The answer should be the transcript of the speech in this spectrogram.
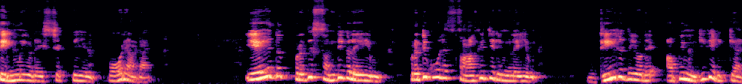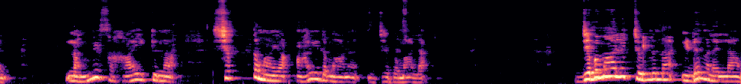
തിന്മയുടെ ശക്തിയിൽ പോരാടാൻ ഏത് പ്രതിസന്ധികളെയും പ്രതികൂല സാഹചര്യങ്ങളെയും ധീരതയോടെ അഭിമുഖീകരിക്കാൻ നമ്മെ സഹായിക്കുന്ന ശക്തമായ ആയുധമാണ് ജപമാല. ജപമാല ചൊല്ലുന്ന ഇടങ്ങളെല്ലാം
